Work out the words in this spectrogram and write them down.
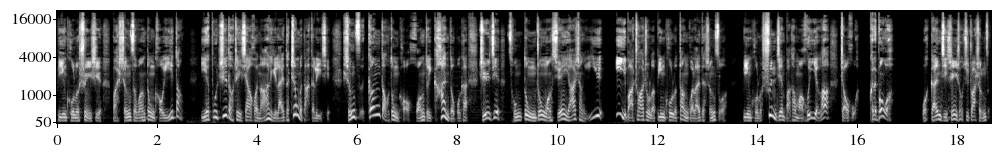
冰窟窿顺势把绳子往洞口一荡。也不知道这家伙哪里来的这么大的力气。绳子刚到洞口，黄队看都不看，直接从洞中往悬崖上一跃，一把抓住了冰窟窿荡过来的绳索。冰窟窿瞬间把他往回一拉，招呼：“快来帮我！”我赶紧伸手去抓绳子。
